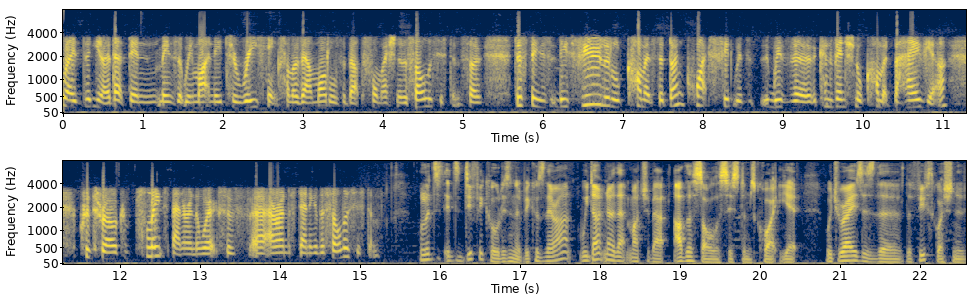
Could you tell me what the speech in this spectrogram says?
way, you know, that then means that we might need to rethink some of our models about the formation of the solar system. So, just these these few little comets that don't quite fit with with the conventional comet behaviour could throw a complete spanner in the works of uh, our understanding of the solar system. Well, it's it's difficult, isn't it? Because there aren't we don't know that much about other solar systems quite yet, which raises the the fifth question of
